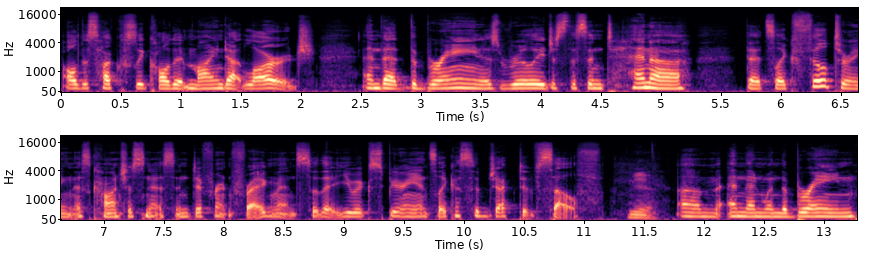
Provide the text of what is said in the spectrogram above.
Aldous Huxley called it mind at large, and that the brain is really just this antenna that's like filtering this consciousness in different fragments so that you experience like a subjective self. Yeah. Um, and then when the brain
